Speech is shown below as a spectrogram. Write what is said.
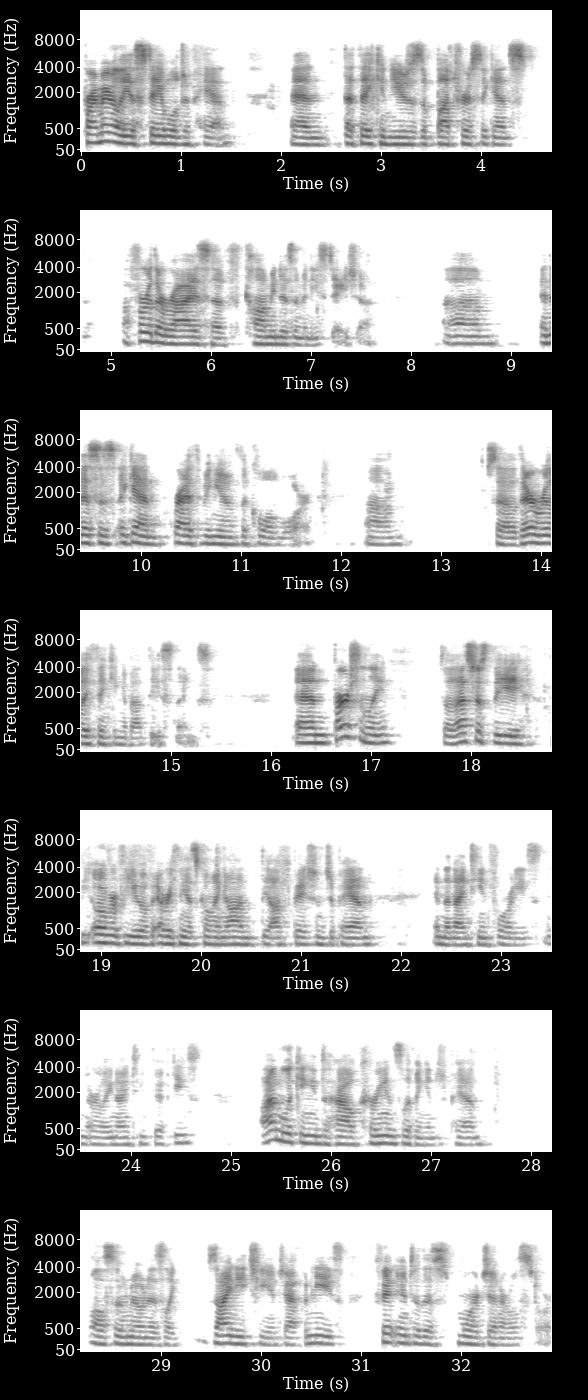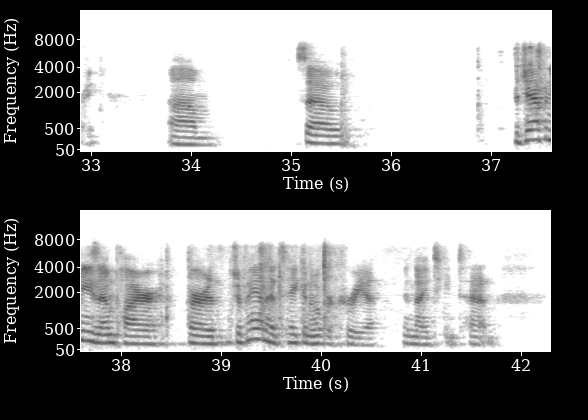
primarily a stable Japan. and that they can use as a buttress against a further rise of communism in East Asia. Um, and this is, again, right at the beginning of the Cold War. Um, so they're really thinking about these things. And personally, so that's just the, the overview of everything that's going on, the occupation of Japan in the 1940s and early 1950s. I'm looking into how Koreans living in Japan, also known as like Zainichi in Japanese, fit into this more general story. Um, so the Japanese Empire, or Japan had taken over Korea in 1910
